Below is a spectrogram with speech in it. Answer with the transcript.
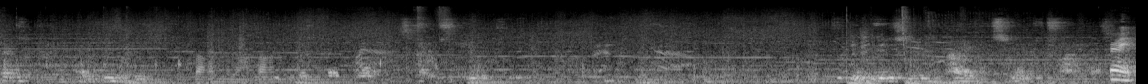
Out Takan mo lang. Right.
